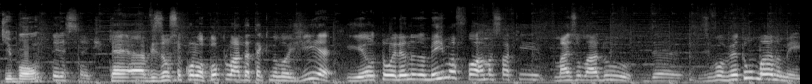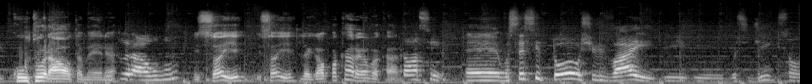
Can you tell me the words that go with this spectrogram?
Que bom. Muito interessante. Que a visão você colocou pro lado da tecnologia e eu tô olhando da mesma forma, só que mais o lado do desenvolvimento humano mesmo. Cultural também, né? Cultural, uhum. Isso aí, isso aí. Legal pra caramba, cara. Então, assim, é, você citou o Steve Vai e, e Bruce Dixon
